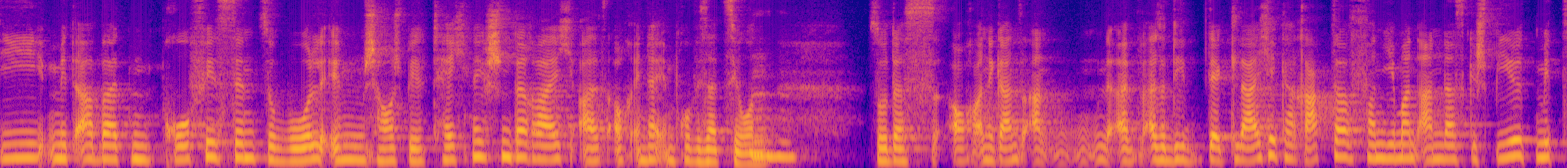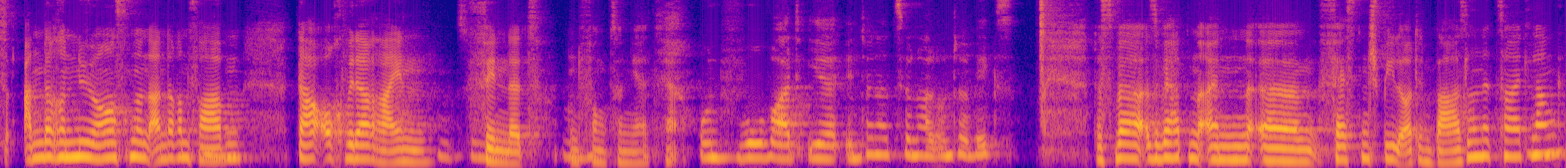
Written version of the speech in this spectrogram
die mitarbeiten, Profis sind, sowohl im schauspieltechnischen Bereich als auch in der Improvisation. Mhm so dass auch eine ganz also die, der gleiche Charakter von jemand anders gespielt mit anderen Nuancen und anderen Farben mhm. da auch wieder rein findet und mhm. funktioniert ja und wo wart ihr international unterwegs das war also wir hatten einen äh, festen Spielort in Basel eine Zeit lang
